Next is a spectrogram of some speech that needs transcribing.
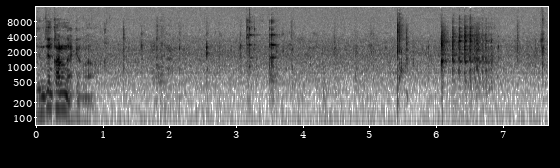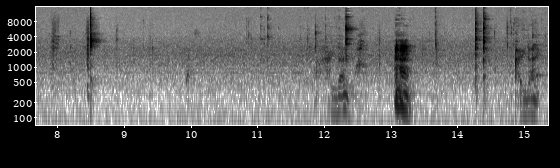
全然辛ないけどな。入らねえわ入らねえ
